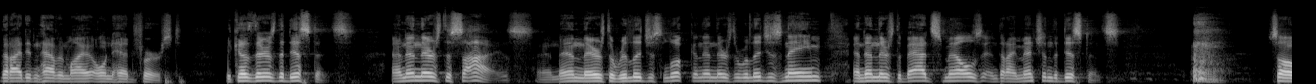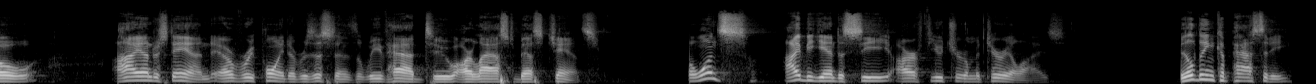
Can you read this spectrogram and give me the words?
that I didn't have in my own head first. Because there's the distance, and then there's the size, and then there's the religious look, and then there's the religious name, and then there's the bad smells, and then I mentioned the distance. so I understand every point of resistance that we've had to our last best chance. But once I began to see our future materialize. Building capacity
